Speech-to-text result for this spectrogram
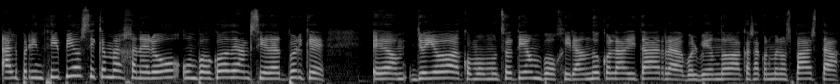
al principio sí que me generó un poco de ansiedad porque eh, yo llevaba como mucho tiempo girando con la guitarra, volviendo a casa con menos pasta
